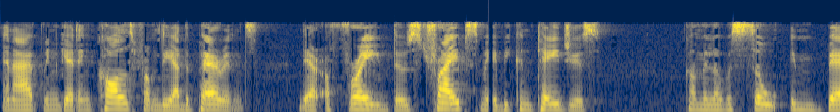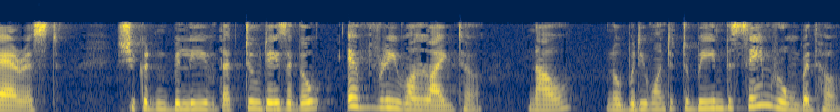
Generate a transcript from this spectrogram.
and I've been getting calls from the other parents. They're afraid those stripes may be contagious. Camilla was so embarrassed. She couldn't believe that two days ago everyone liked her. Now nobody wanted to be in the same room with her.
